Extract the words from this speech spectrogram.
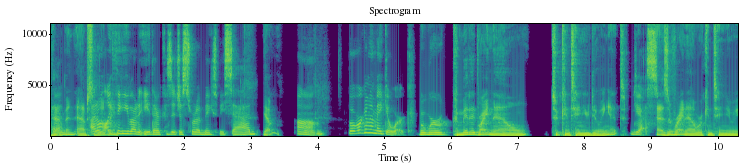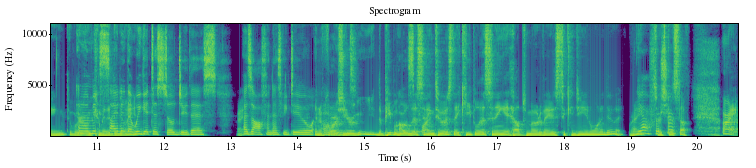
happen. I Absolutely. don't like thinking about it either because it just sort of makes me sad. Yep. Um, but we're gonna make it work. but we're committed right now to continue doing it. Yes. As of right now, we're continuing. We're, and I'm we're to excited doing that we get to still do this Right. as often as we do. And of course, you're the people who are I'll listening to us. They keep listening. It helps motivate us to continue to want to do it. Right? Yeah, So for it's sure. good stuff. All right.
